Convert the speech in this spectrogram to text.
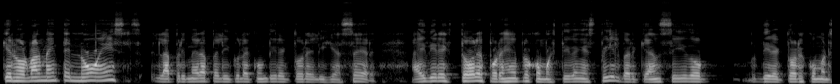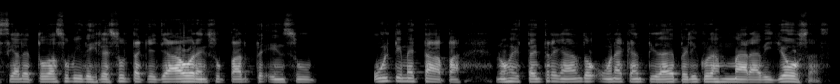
que normalmente no es la primera película que un director elige hacer. Hay directores, por ejemplo, como Steven Spielberg, que han sido directores comerciales toda su vida y resulta que ya ahora en su parte, en su última etapa, nos está entregando una cantidad de películas maravillosas,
